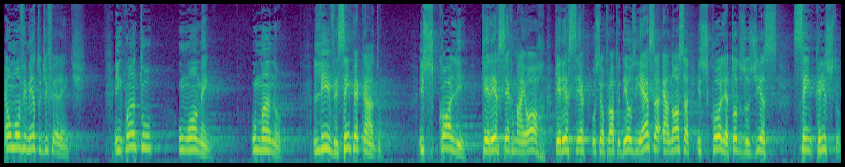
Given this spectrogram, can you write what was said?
é um movimento diferente. Enquanto um homem humano, livre, sem pecado, escolhe querer ser maior, querer ser o seu próprio Deus, e essa é a nossa escolha todos os dias sem Cristo.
